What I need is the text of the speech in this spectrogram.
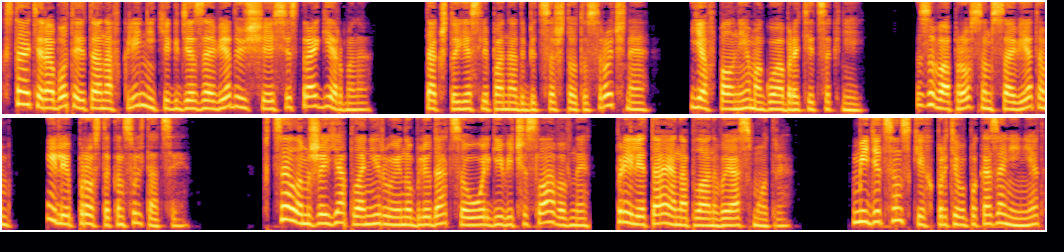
Кстати, работает она в клинике, где заведующая сестра Германа. Так что если понадобится что-то срочное, я вполне могу обратиться к ней. За вопросом, советом или просто консультацией. В целом же я планирую наблюдаться у Ольги Вячеславовны, прилетая на плановые осмотры. Медицинских противопоказаний нет,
